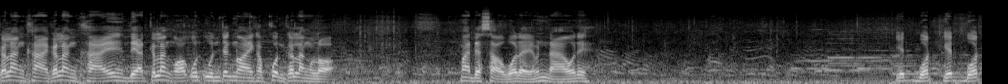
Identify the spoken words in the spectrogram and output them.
กำลังขายกำลังขายแดดกำลังออกอุ่นๆจักหน่อยครับคนกำลังเลาะมาแต่เสาร์ว่าใดมันหนาวเด้เฮ็ดบดเฮ็ดบด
